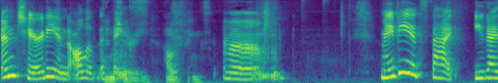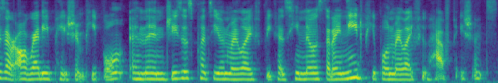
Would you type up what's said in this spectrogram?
And charity and all of the and things. charity, all the things. Um, Maybe it's that you guys are already patient people, and then Jesus puts you in my life because he knows that I need people in my life who have patience.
